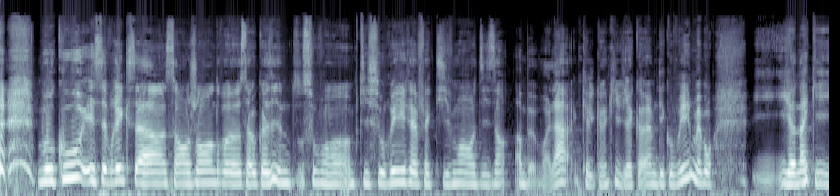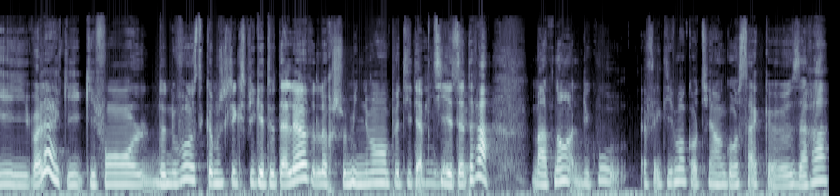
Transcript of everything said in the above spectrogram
beaucoup. Et c'est vrai que ça, ça engendre, ça occasionne souvent un petit sourire, effectivement, en disant ah ben voilà, quelqu'un qui vient quand même découvrir. Mais bon, il y en a qui, voilà, qui, qui font de nouveau, comme je l'expliquais tout à l'heure, leur cheminement petit à petit, etc. Maintenant, du coup, effectivement, quand il y a un gros sac euh, Zara,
